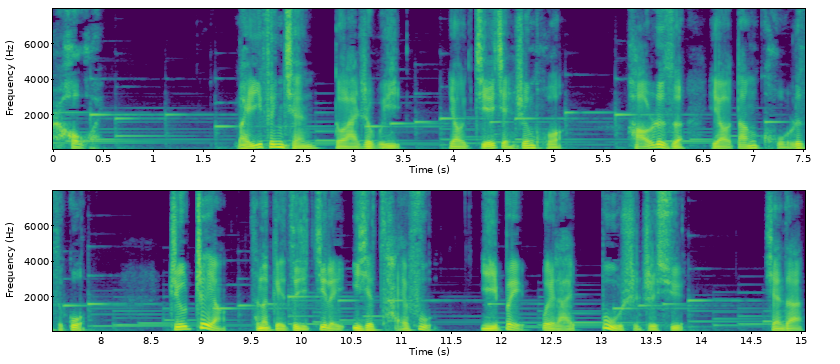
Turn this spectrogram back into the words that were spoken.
而后悔，每一分钱都来之不易，要节俭生活，好日子也要当苦日子过，只有这样才能给自己积累一些财富，以备未来不时之需。现在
